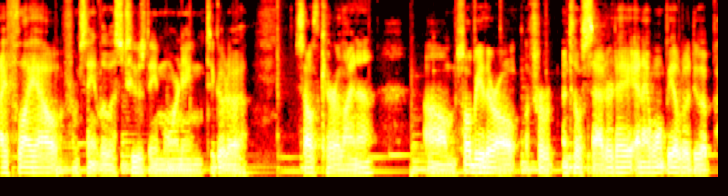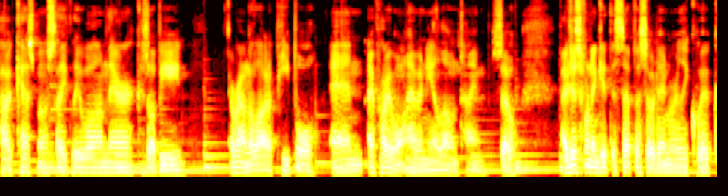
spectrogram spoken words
I fly out from St. Louis Tuesday morning to go to South Carolina. Um, so I'll be there all for until Saturday, and I won't be able to do a podcast most likely while I'm there because I'll be around a lot of people, and I probably won't have any alone time. So I just want to get this episode in really quick.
